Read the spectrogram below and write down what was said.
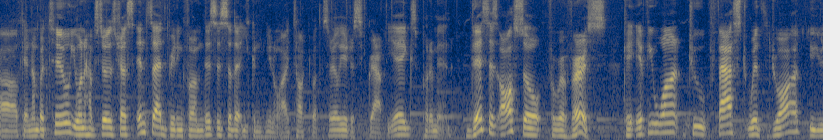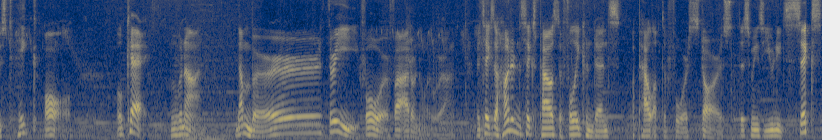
Uh, okay, number two, you want to have storage chests inside the breeding farm. This is so that you can, you know, I talked about this earlier, just grab the eggs, put them in. This is also for reverse. Okay, if you want to fast withdraw, you use take all. Okay, moving on. Number three, four, five, I don't know what we're on. It takes 106 pals to fully condense a pal up to 4 stars. This means you need 6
